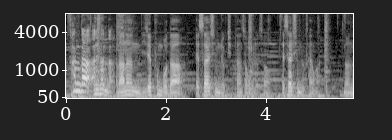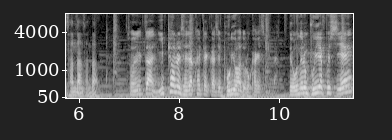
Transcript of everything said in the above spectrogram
산다 안 산다? 나는 이 제품보다 SR16 집탄성 올려서 SR16 사용할게. 넌 산다 안 산다? 저는 일단 2편을 제작할 때까지 보류하도록 하겠습니다. 네, 오늘은 VFC의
